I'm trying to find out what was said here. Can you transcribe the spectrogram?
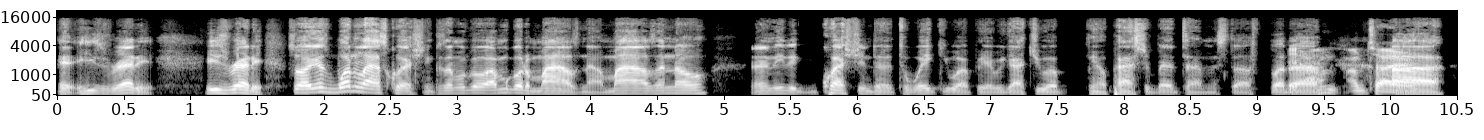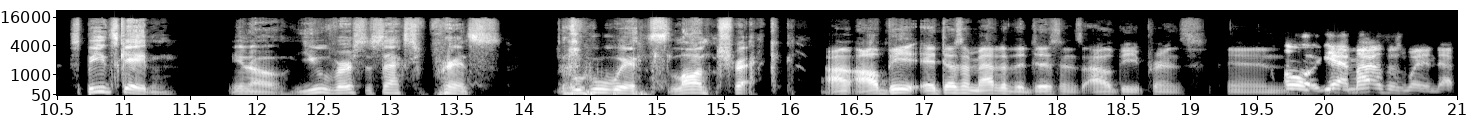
He's ready. He's ready. So I guess one last question because I'm gonna go. I'm gonna go to Myles now. Myles, I know I need a question to, to wake you up here. We got you up, you know, past your bedtime and stuff. But Yeah, uh, I'm, I'm tired. uh, speed skating. You know, you versus Saxy Prince. Who, who wins? Long track. I, I'll beat. It doesn't matter the distance. I'll beat Prince, and oh yeah, Myles is winning that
